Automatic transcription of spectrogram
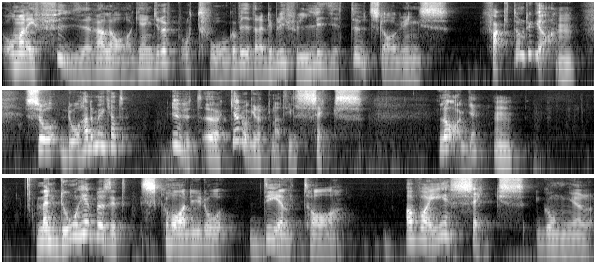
om man är fyra lag i en grupp och två går vidare, det blir för lite utslagningsfaktorn tycker jag. Mm. Så då hade man ju kunnat utöka då grupperna till sex lag. Mm. Men då helt plötsligt ska det ju då delta, ja vad är sex gånger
